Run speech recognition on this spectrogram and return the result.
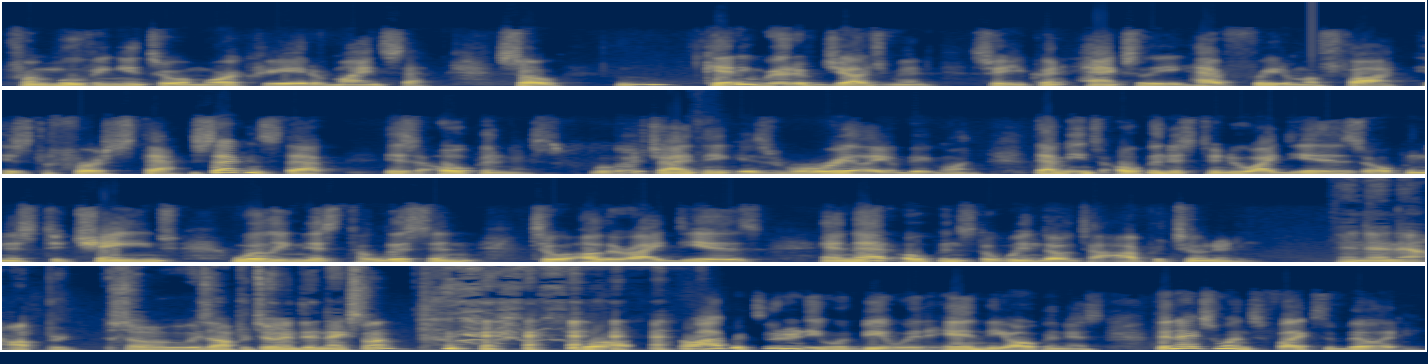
from moving into a more creative mindset. So getting rid of judgment so you can actually have freedom of thought is the first step. The second step is openness, which I think is really a big one. That means openness to new ideas, openness to change, willingness to listen to other ideas, and that opens the window to opportunity. And then, so is opportunity the next one? well, no, opportunity would be within the openness. The next one's flexibility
